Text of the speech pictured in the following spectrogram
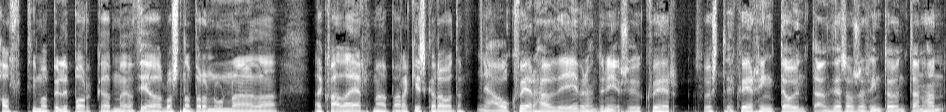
hálft tímabili borgað Með því að losna bara núna Eða, eða hvað það er, maður bara giskar á þetta. Já, og hver hafði yfirhöndun í þessu? Hver, veist, hver ringdi á undan? Því að sá sem ringdi á undan hann,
